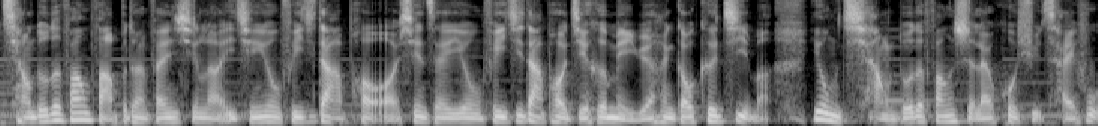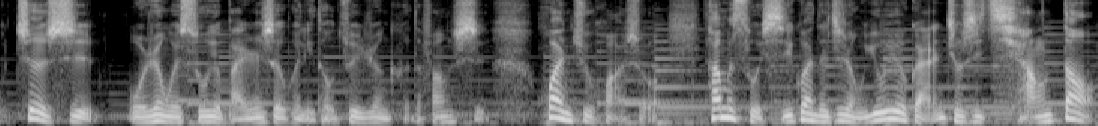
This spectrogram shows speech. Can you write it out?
抢夺的方法不断翻新了。以前用飞机大炮啊，现在用飞机大炮结合美元和高科技嘛，用抢夺的方式来获取财富，这是我认为所有白人社会里头最认可的方式。换句话说，他们所习惯的这种优越感，就是强盗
